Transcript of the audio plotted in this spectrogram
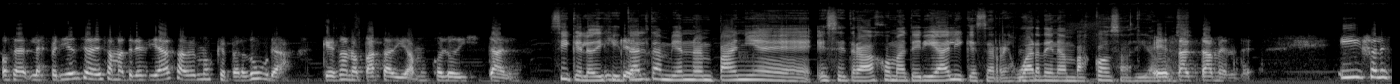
o sea, la experiencia de esa materialidad sabemos que perdura, que eso no pasa, digamos, con lo digital. Sí, que lo digital también no empañe ese trabajo material y que se resguarden ambas cosas, digamos. Exactamente. Y yo les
